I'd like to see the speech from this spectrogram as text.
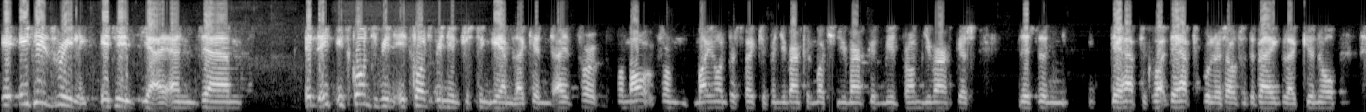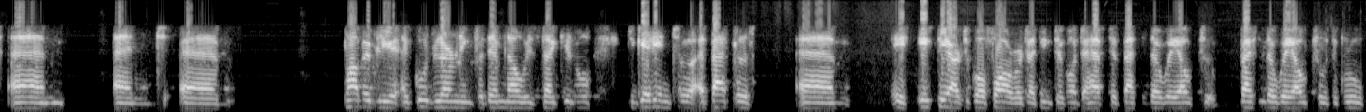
It, it is really. It is, yeah, and um, it, it, it's going to be it's going to be an interesting game. Like, and uh, for from our, from my own perspective, when Newmarket watching Newmarket, being from Newmarket, listen, they have to they have to pull it out of the bag, like you know, um, and um, probably a good learning for them now is like you know to get into a battle. Um, if, if they are to go forward, I think they're going to have to battle their way out to battle their way out through the group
